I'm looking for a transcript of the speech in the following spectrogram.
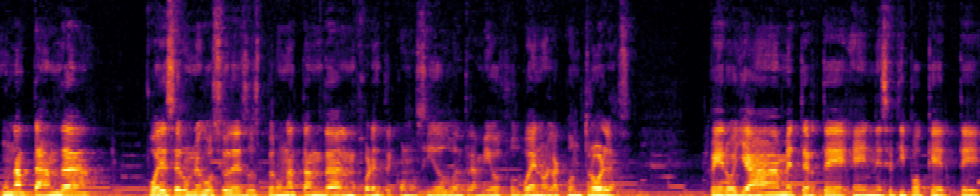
una tanda puede ser un negocio de esos, pero una tanda a lo mejor entre conocidos o entre amigos, pues bueno, la controlas. Pero ya meterte en ese tipo que te,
